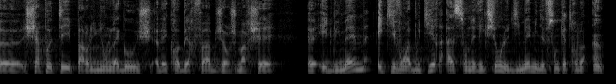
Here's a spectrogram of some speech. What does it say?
euh, chapeauté par l'Union de la gauche avec Robert Fabre, Georges Marchais, et lui-même, et qui vont aboutir à son élection le 10 mai 1981.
